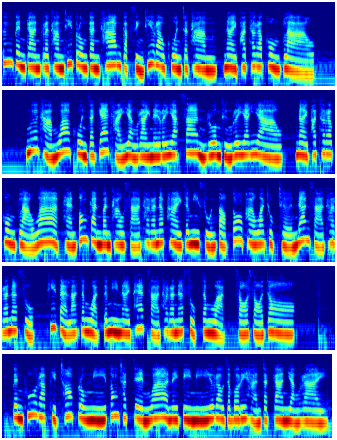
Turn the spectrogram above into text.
ซึ่งเป็นการกระทำที่ตรงกันข้ามกับสิ่งที่เราควรจะทำ นายพัทรพงศ์กล่าว เมื่อถามว่าควรจะแก้ไขอย่างไรในระยะสั้นรวมถึงระยะยาว นายพัทรพงศ์กล่าวว่า แผนป้องกันบรรเทาสาธารณภัยจะมีศูนย์ตอบโต้ภาวะฉุกเฉินด้านสาธารณสุข ที่แต่ละจังหวัดจะมีนายแพทย์สาธารณสุขจังหวัด สสจ เป็นผู้รับผิดชอบตรงนี้ต้องชัดเจนว่าในปีนี้เราจะบริหารจัดการอย่างไร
